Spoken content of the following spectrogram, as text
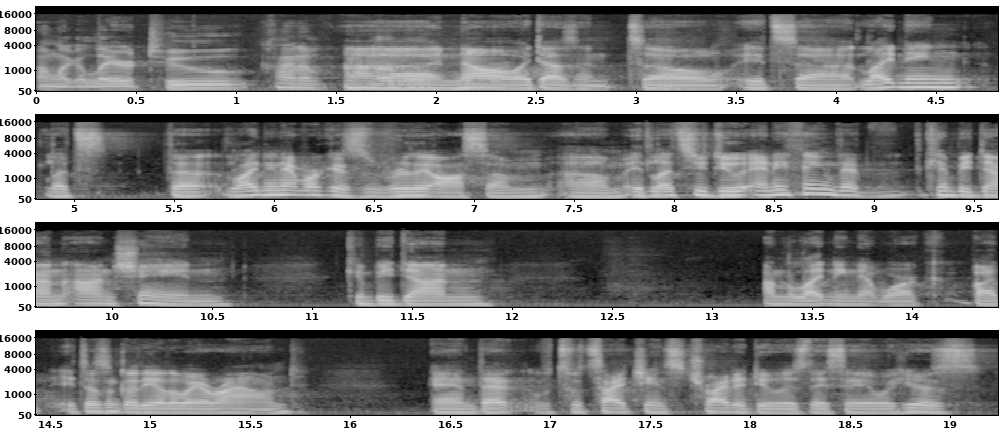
on like a layer two kind of uh, no or? it doesn't. So it's uh, lightning lets the lightning network is really awesome. Um, it lets you do anything that can be done on chain can be done on the Lightning Network, but it doesn't go the other way around. And that's what sidechains try to do is they say, well, here's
